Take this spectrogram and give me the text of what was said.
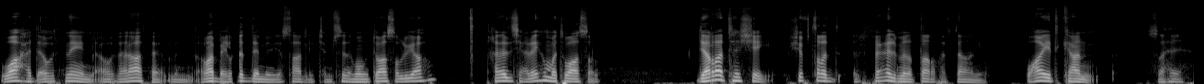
واحد أو اثنين أو ثلاثة من ربعي القدم اللي صار لي كم سنة مو متواصل وياهم خليني أدش عليهم اتواصل جربت هالشيء وشفت رد الفعل من الطرف الثاني. وايد كان صحيح.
